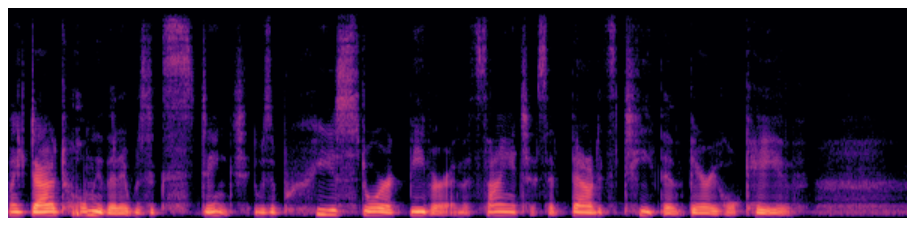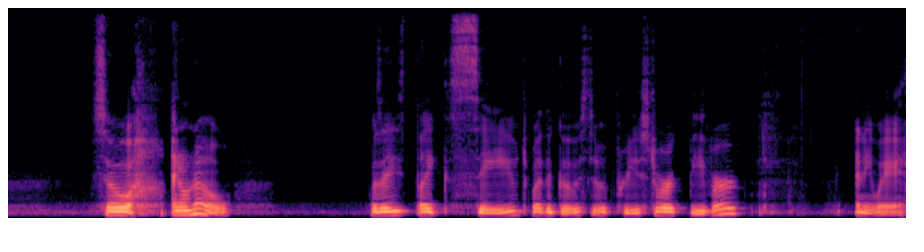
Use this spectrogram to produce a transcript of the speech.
My dad told me that it was extinct. It was a prehistoric beaver, and the scientists had found its teeth in Fairy Hole Cave. So, I don't know. Was I like saved by the ghost of a prehistoric beaver? Anyway,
